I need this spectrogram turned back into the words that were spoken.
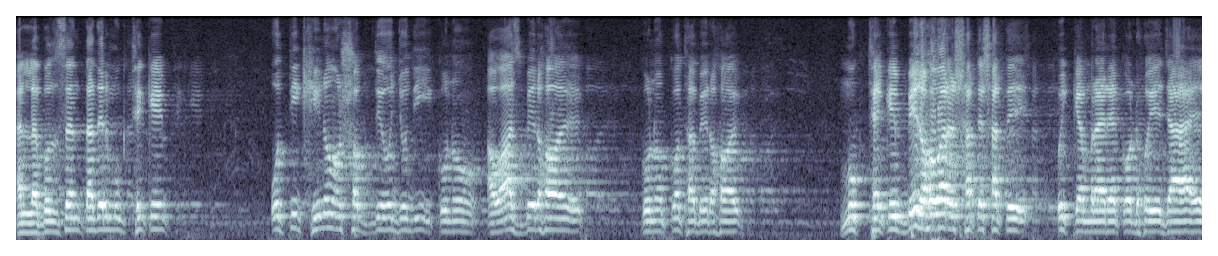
আল্লাহ বলছেন, তাদের মুখ থেকে অতি ক্ষীণ শব্দেও যদি কোনো আওয়াজ বের হয়, কোনো কথা বের হয় মুখ থেকে বের হওয়ার সাথে সাথে ওই ক্যামেরায় রেকর্ড হয়ে যায়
